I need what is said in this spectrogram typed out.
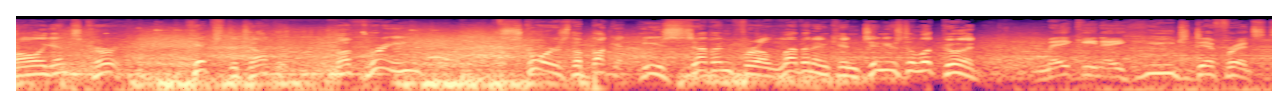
Ball against Curry. Kicks to Tucker. The three scores the bucket. He's 7 for 11 and continues to look good. Making a huge difference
